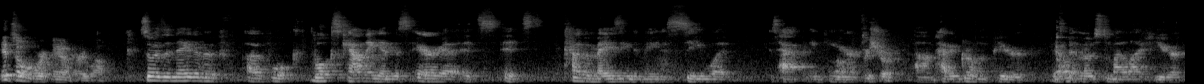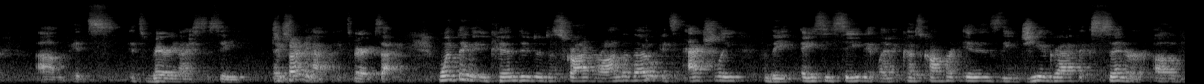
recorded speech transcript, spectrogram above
it's all working out very well. So, as a native of, of Wilkes, Wilkes County in this area, it's it's kind of amazing to me to see what is happening here. for sure. Um, having grown up here, Yeah. spent most of my life here, um, it's it's very nice to see things exciting. happening. It's very exciting. One thing that you can do to describe Ronda, though, it's actually from the ACC, the Atlantic Coast Conference. It is the geographic center of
